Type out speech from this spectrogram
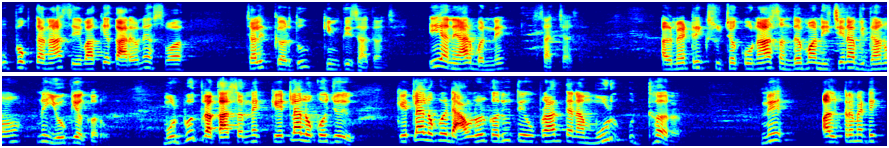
ઉપભોક્તાના સેવાકીય કાર્યોને સ્વચાલિત કરતું કિંમતી સાધન છે. એ અને આર બંને સાચા છે. અલ્મેટ્રિક સૂચકોના સંદર્ભમાં નીચેના વિધાનોને યોગ્ય કરો. મૂળભૂત પ્રકાશનને કેટલા લોકો જોયું, કેટલા લોકોએ ડાઉનલોડ કર્યું તે ઉપરાંત તેના મૂળ ઉદ્ધરને અલ્ટ્રામેટ્રિક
